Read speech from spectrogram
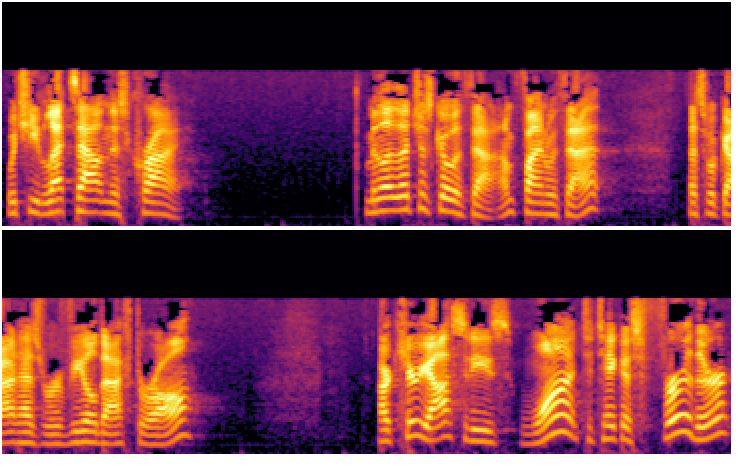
which he lets out in this cry? I mean, let's just go with that. I'm fine with that. That's what God has revealed after all. Our curiosities want to take us further,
